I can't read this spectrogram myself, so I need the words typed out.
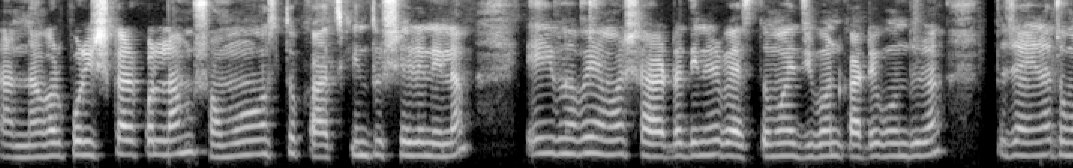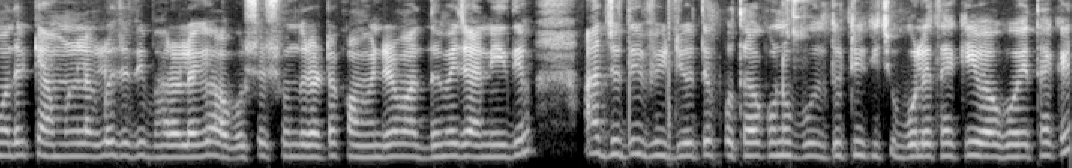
রান্নাঘর পরিষ্কার করলাম, সমস্ত কাজ কিন্তু সেরে নিলাম। এইভাবে আমার সারাটা দিনের ব্যস্তময় জীবন কাটে বন্ধুরা। তো জানি না তোমাদের কেমন লাগল, যদি ভালো লাগে অবশ্যই সুন্দর একটা কমেন্টের মাধ্যমে জানিয়ে দিও। আর যদি ভিডিওতে কোথাও কোনো ভুল কিছু বলে থাকি বা হয়ে থাকে,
